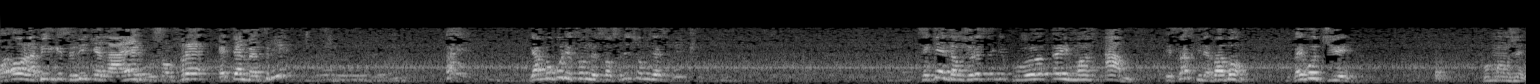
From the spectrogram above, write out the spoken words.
Oh, la Bible dit que celui qui a la haine pour son frère est un meurtrier. Hein? Il y a beaucoup de formes de sorcellerie, je vous explique. Ce qui est dangereux, c'est que pour eux, eux, ils mangent âme. Et ça, ce qui n'est pas bon. Mais il faut tuer pour manger.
